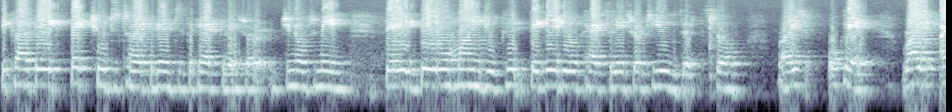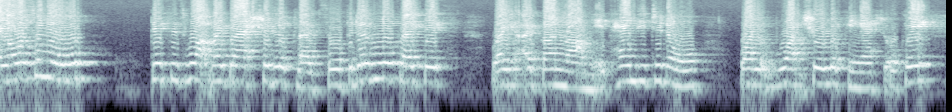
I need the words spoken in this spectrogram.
because they expect you to type it into the calculator, do you know what I mean? They, they don't mind you, they gave you a calculator to use it, so, right, okay. Right, I also know this is what my graph should look like, so if it doesn't look like this, right, I've gone wrong. It's handy to know what, what you're looking at, okay?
